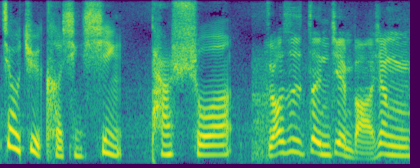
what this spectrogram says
较具可行性。他说：“主要是政见吧，像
